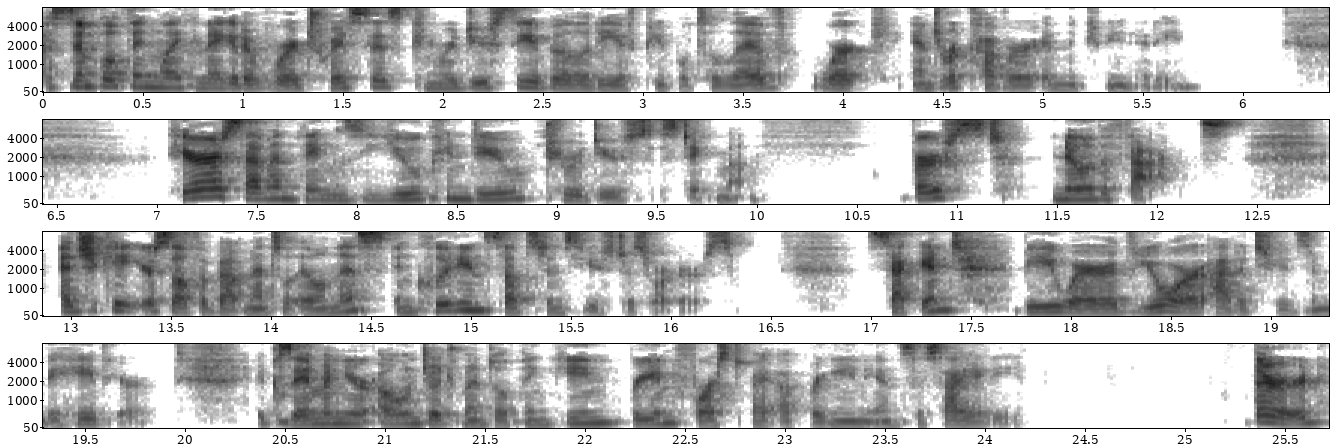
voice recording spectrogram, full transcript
A simple thing like negative word choices can reduce the ability of people to live, work, and recover in the community. Here are seven things you can do to reduce stigma. First, know the facts. Educate yourself about mental illness, including substance use disorders. Second, be aware of your attitudes and behavior. Examine your own judgmental thinking, reinforced by upbringing and society. Third,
